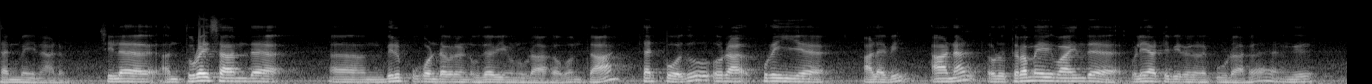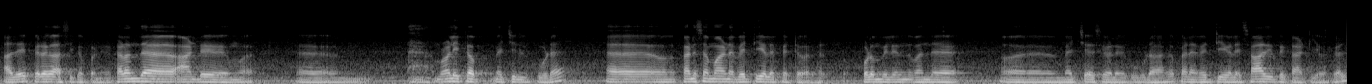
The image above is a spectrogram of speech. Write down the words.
தன்மையினாலும் சில அந்த துறை சார்ந்த விருப்பு கொண்டவர்களின் உதவியினூடாகவும் தான் தற்போது ஒரு குறுகிய அளவில். ஆனால் ஒரு திறமை வாய்ந்த விளையாட்டு வீரர்களுக்கு ஊடாக அங்கு அதை பிரகாசிக்கப்படுகிறது கடந்த ஆண்டு ம- மெச்சில் முரளி கப் மேட்சில் கூட கணிசமான வெற்றிகளை பெற்றவர்கள். கொழும்பிலிருந்து வந்த மெச்சர்ஸ்களுக்கு ஊடாக பல வெற்றிகளை சாதித்து காட்டியவர்கள்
